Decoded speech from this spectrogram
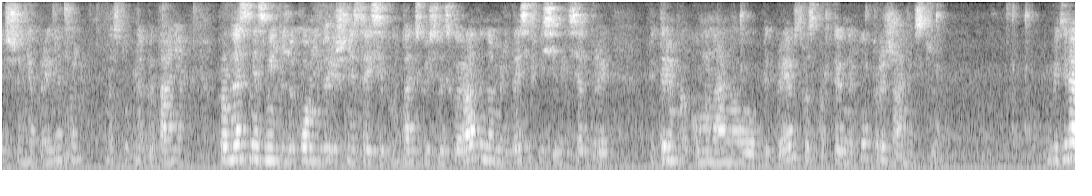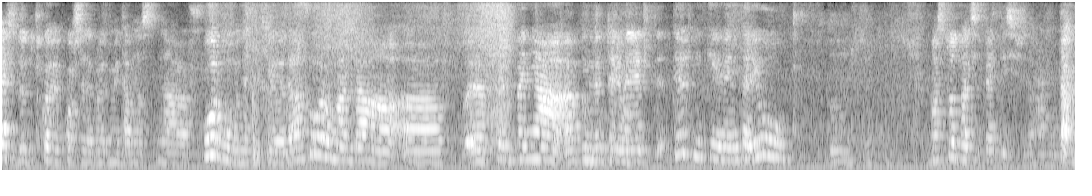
Рішення прийнято. Наступне питання. Про внесення змін та доповнень до рішення сесії Фонтанської сільської ради номер 1083. Підтримка комунального підприємства Спортивний клуб Прижанівський. Виділяються додаткові кошти, я так розумію, там на, на форму вони хотіли, так? Да? Форма, да, е, придбання е, техніки, інвентарю. На 125 тисяч загально. Так.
